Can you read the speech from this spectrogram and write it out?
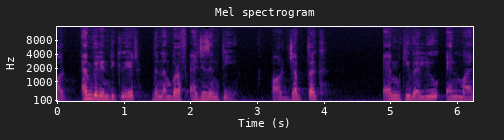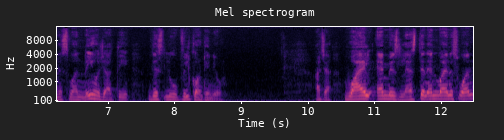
اور m will indicate the number of edges in T اور جب تک ایم کی ویلو این مائنس ون نہیں ہو جاتی دس لوپ ول کنٹینیو اچھا while M is less than N minus one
